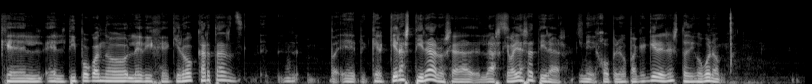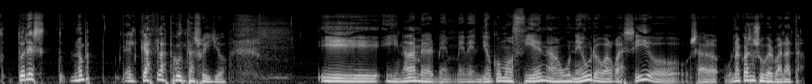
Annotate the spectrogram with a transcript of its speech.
que el, tipo cuando le dije quiero cartas que quieras tirar o sea las que vayas a tirar y me dijo pero ¿para qué quieres esto? digo bueno tú eres el que hace las preguntas soy yo y, y nada, me, me- vendió como 100 a un euro o algo así, o, o sea, una cosa súper barata.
